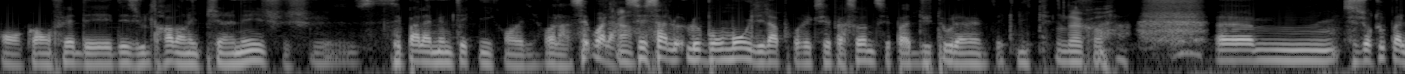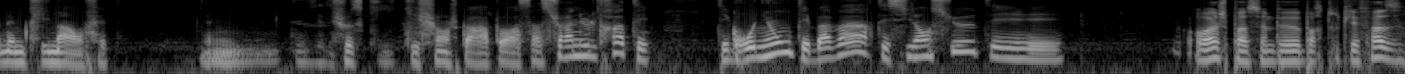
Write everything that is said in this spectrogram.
on- quand on fait des, des ultras dans les Pyrénées, c'est pas la même technique, on va dire. Voilà, c'est voilà, Ah. c'est ça le, le bon mot. Il est là pour vexer personne. C'est pas du tout la même technique. D'accord. Euh, c'est surtout pas le même climat en fait. Il y a des choses qui, changent par rapport à ça. Sur un ultra, t'es es grognon, t'es bavard, t'es silencieux, t'es Ouais, je passe un peu par toutes les phases.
